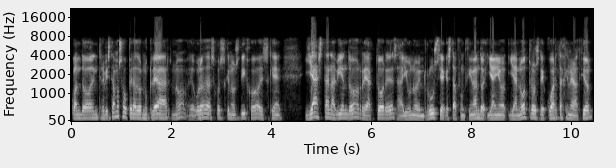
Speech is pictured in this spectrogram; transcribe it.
cuando entrevistamos a Operador Nuclear, ¿no? Eh, una de las cosas que nos dijo es que ya están habiendo reactores, hay uno en Rusia que está funcionando y hay, otros de cuarta generación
